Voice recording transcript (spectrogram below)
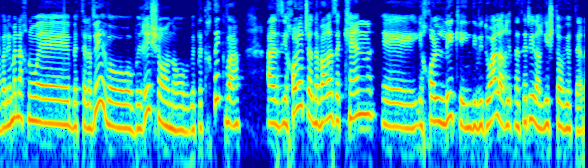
אבל אם אנחנו אה, בתל אביב או בראשון או בפתח תקווה אז יכול להיות שהדבר הזה כן אה, יכול לי כאינדיבידואל לתת לי להרגיש טוב יותר.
